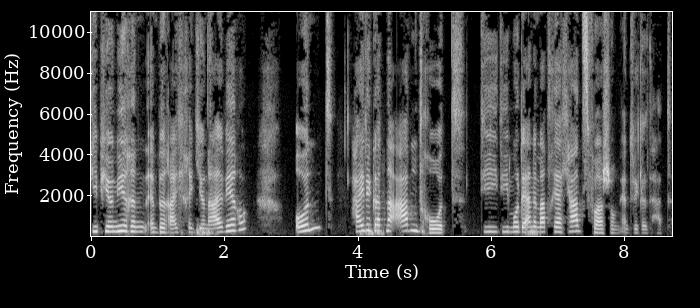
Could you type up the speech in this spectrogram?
die Pionierin im Bereich Regionalwährung und Heide Göttner Abendroth, die die moderne Matriarchatsforschung entwickelt hat.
